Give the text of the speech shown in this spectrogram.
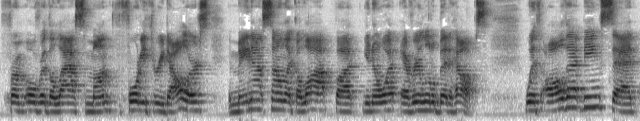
from over the last month, $43. It may not sound like a lot, but you know what? Every little bit helps. With all that being said,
